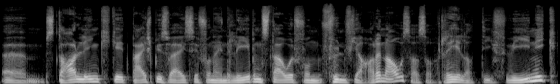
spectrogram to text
Ähm, Starlink geht beispielsweise von einer Lebensdauer von fünf Jahren aus, also relativ wenig.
